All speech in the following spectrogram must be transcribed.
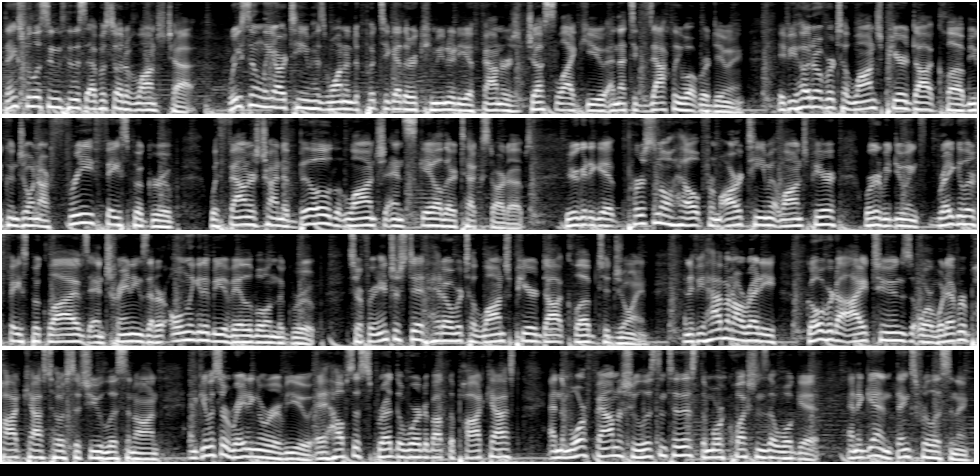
Thanks for listening to this episode of Launch Chat. Recently, our team has wanted to put together a community of founders just like you, and that's exactly what we're doing. If you head over to launchpeer.club, you can join our free Facebook group with founders trying to build, launch, and scale their tech startups. You're going to get personal help from our team at LaunchPeer. We're going to be doing regular Facebook Lives and trainings that are only going to be available in the group. So if you're interested, head over to launchpeer.club to join. And if you haven't already, go over to iTunes or whatever podcast host that you listen on and give us a rating or review. It helps us spread the word about the podcast. And the more founders who listen to this, the more questions that we'll get. And again, thanks for listening.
